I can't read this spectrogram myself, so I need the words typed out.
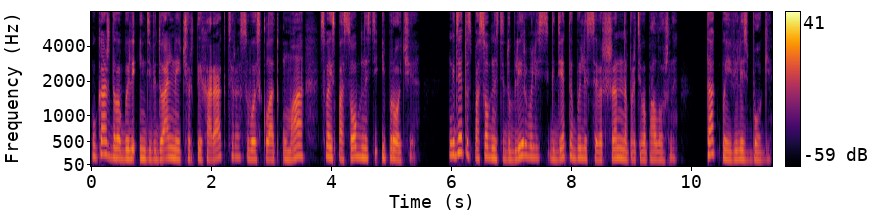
У каждого были индивидуальные черты характера, свой склад ума, свои способности и прочее. Где-то способности дублировались, где-то были совершенно противоположны. Так появились боги.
